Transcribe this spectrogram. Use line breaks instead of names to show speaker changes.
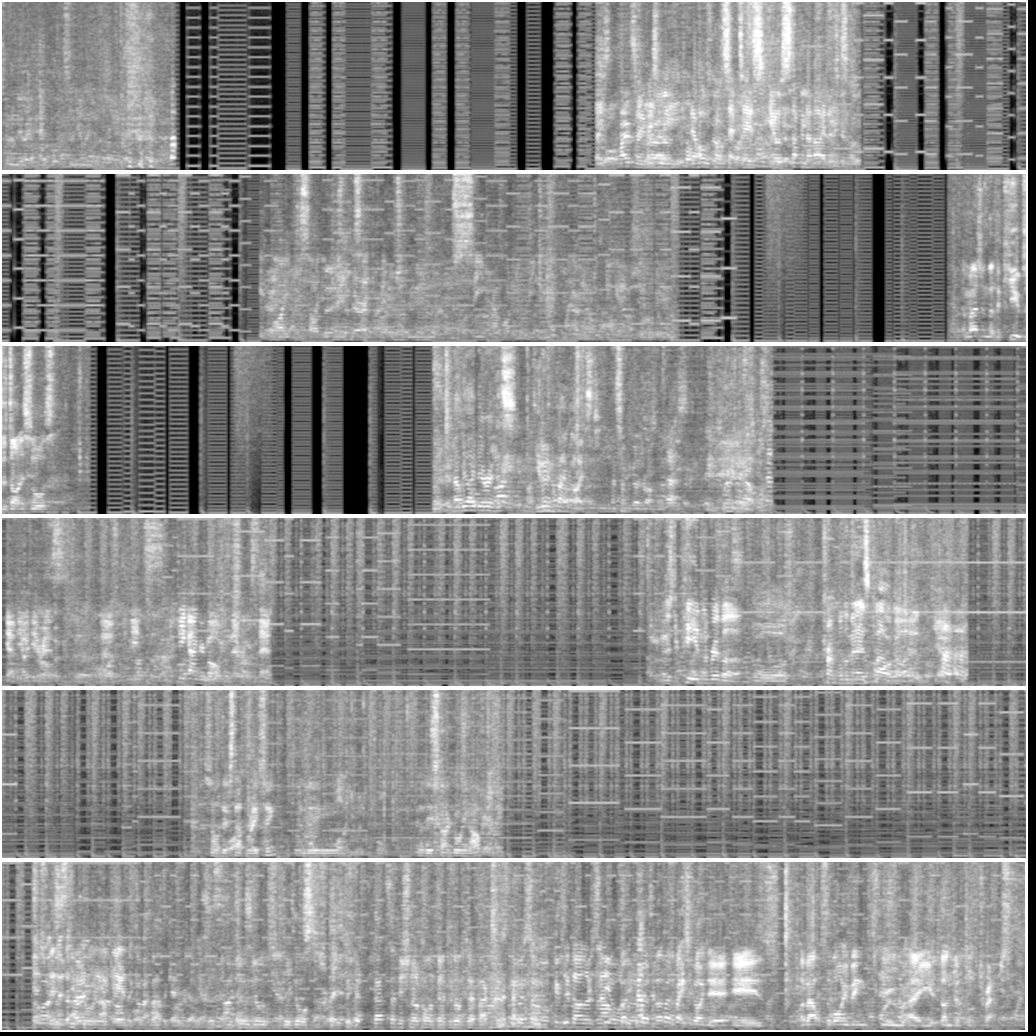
It's going to be like a headbutt simulator.
So basically, the whole concept is you're stuck on an island. I decided for the sake of it to see how hard it would be to make my own
Imagine that the cubes are dinosaurs.
Now the idea is, you're doing a bank heist and something goes wrong. What do we do?
Yeah, the idea is that it's a big angry mob and they're upstairs.
goes to pee in the river or trample the mayor's flower garden.
So they start racing and they, and they start going up.
This is the only game that comes out of the game jam.
until those they go off to space. That's additional content you don't have access to, so fifty dollars an hour.
The basic idea is about surviving through a dungeon full of traps.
